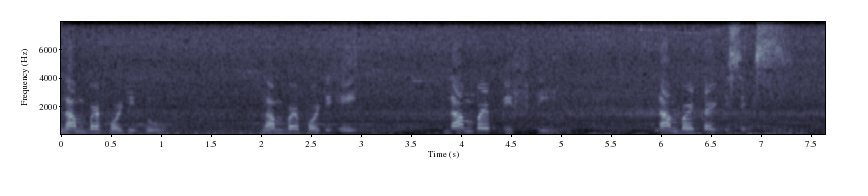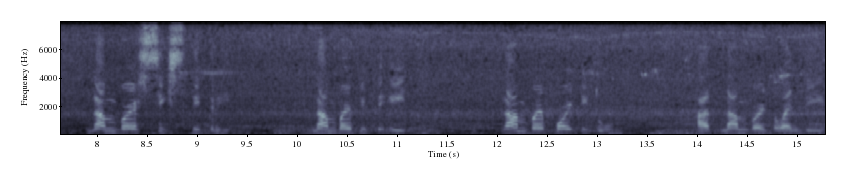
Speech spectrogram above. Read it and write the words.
Number 42. Number 48. Number 50. Number 36. Number 63. Number 58 number 42 at number 21.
